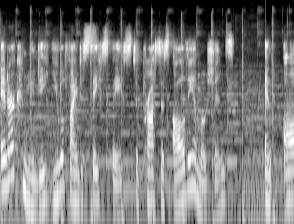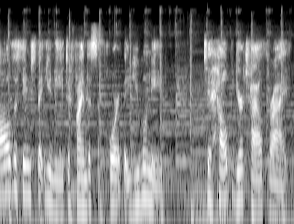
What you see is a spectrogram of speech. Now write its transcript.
In our community, you will find a safe space to process all the emotions and all the things that you need to find the support that you will need to help your child thrive.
